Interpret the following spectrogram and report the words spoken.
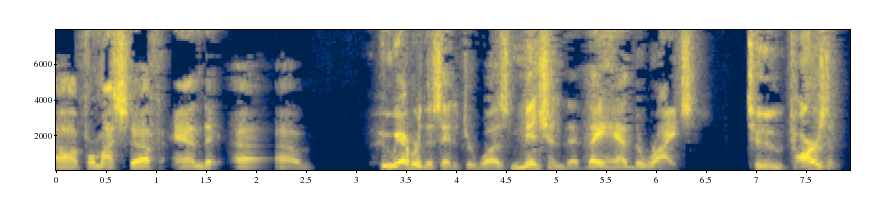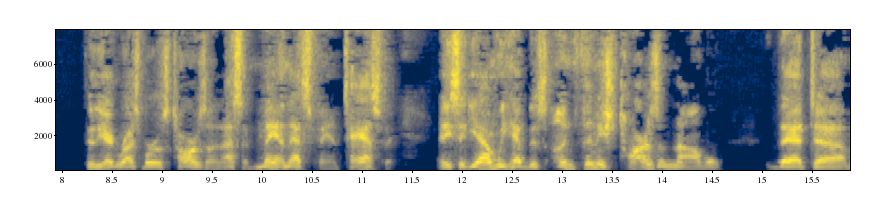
uh, for my stuff. And, uh, whoever this editor was mentioned that they had the rights to Tarzan, to the Edgar Rice Burroughs Tarzan. And I said, man, that's fantastic. And he said, yeah, and we have this unfinished Tarzan novel that, uh,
